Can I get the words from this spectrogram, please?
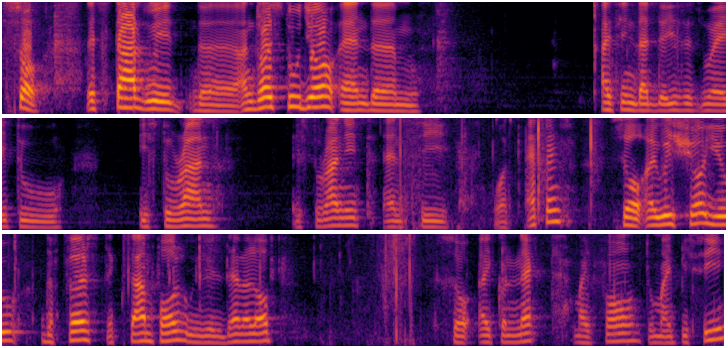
So let's start with the Android Studio and um, I think that the easiest way to is to run is to run it and see what happens. So I will show you the first example we will develop. So I connect my phone to my PC.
